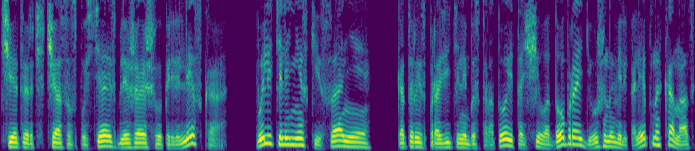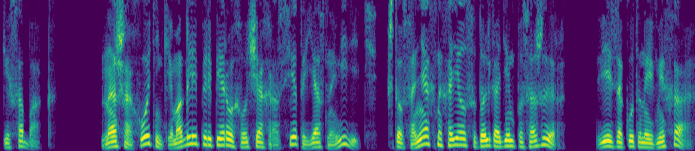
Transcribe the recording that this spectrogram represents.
Четверть часа спустя из ближайшего перелеска вылетели низкие сани, которые с поразительной быстротой тащила добрая дюжина великолепных канадских собак. Наши охотники могли при первых лучах рассвета ясно видеть, что в санях находился только один пассажир, весь закутанный в меха,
